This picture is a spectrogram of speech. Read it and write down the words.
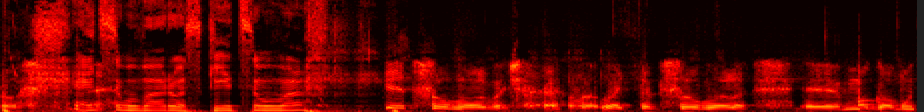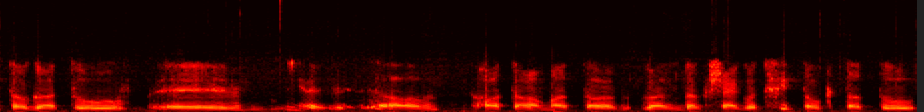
rossz. Egy szóval rossz, két szóval? Két szóval, vagy, vagy több szóval magamutogató a hatalmat, a gazdagságot fitoktató,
